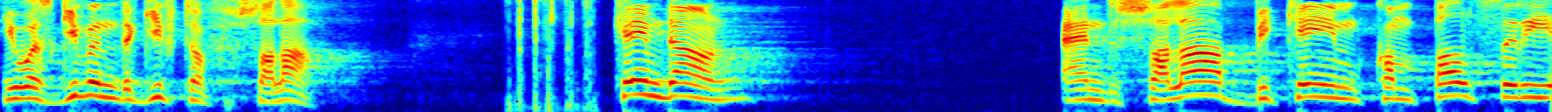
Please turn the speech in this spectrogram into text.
he was given the gift of Salah. Came down, and Salah became compulsory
